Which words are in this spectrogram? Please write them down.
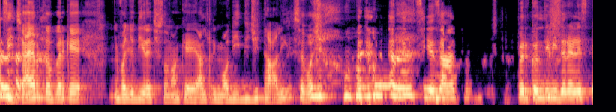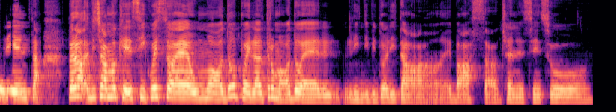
Sì, certo, perché voglio dire, ci sono anche altri modi digitali, se vogliamo. Sì, esatto, per condividere l'esperienza. Però diciamo che sì, questo è un modo, poi l'altro modo è l'individualità e basta, cioè nel senso...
